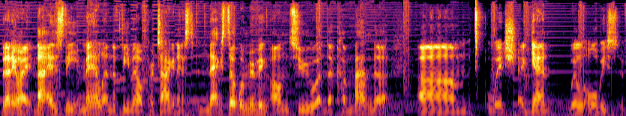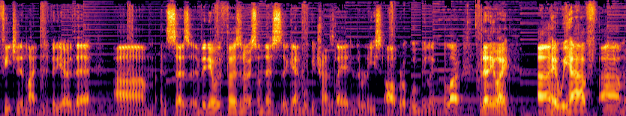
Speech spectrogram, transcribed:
But anyway, that is the male and the female protagonist. Next up, we're moving on to the Commander, um, which again will all be featured in like this video there. Um, and says a video with further notes on this again will be translated in the release artwork will be linked below. But anyway, uh, here we have um,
